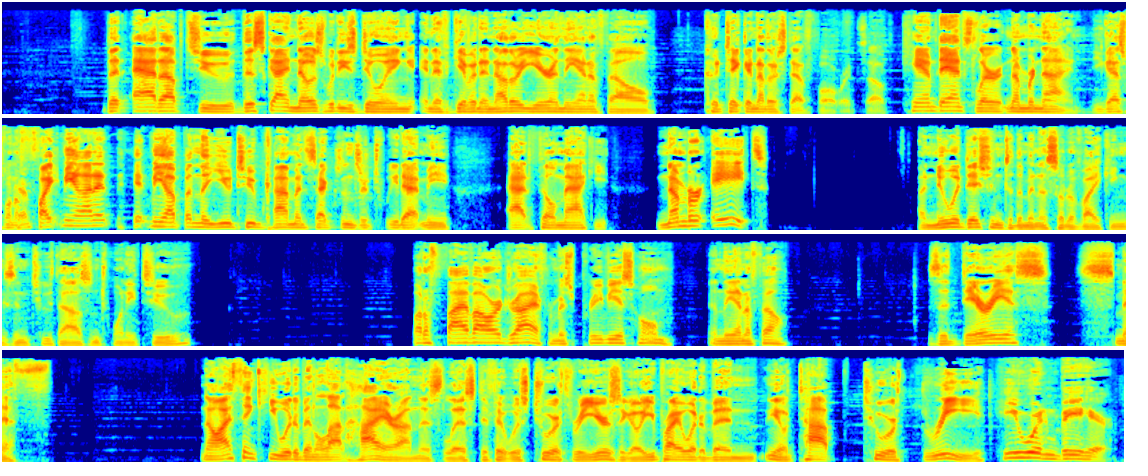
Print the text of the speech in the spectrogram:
that add up to this guy knows what he's doing, and if given another year in the NFL, could take another step forward. So Cam Dantzler, number nine. You guys want to fight me on it? Hit me up in the YouTube comment sections or tweet at me at Phil Mackey. Number eight, a new addition to the Minnesota Vikings in 2022. About a five hour drive from his previous home in the NFL. Za'Darius Smith. Now, I think he would have been a lot higher on this list if it was two or three years ago. You probably would have been, you know, top two or three. He wouldn't be here,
